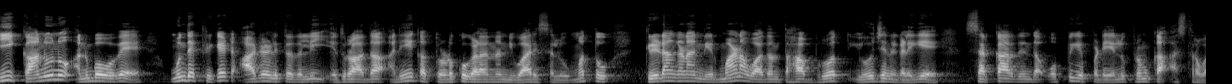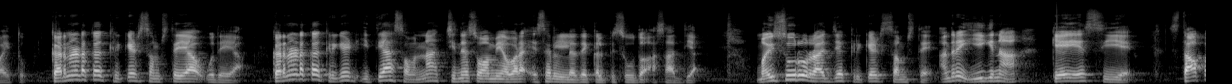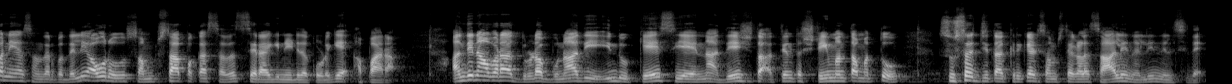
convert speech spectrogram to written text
ಈ ಕಾನೂನು ಅನುಭವವೇ ಮುಂದೆ ಕ್ರಿಕೆಟ್ ಆಡಳಿತದಲ್ಲಿ ಎದುರಾದ ಅನೇಕ ತೊಡಕುಗಳನ್ನು ನಿವಾರಿಸಲು ಮತ್ತು ಕ್ರೀಡಾಂಗಣ ನಿರ್ಮಾಣವಾದಂತಹ ಬೃಹತ್ ಯೋಜನೆಗಳಿಗೆ ಸರ್ಕಾರದಿಂದ ಒಪ್ಪಿಗೆ ಪಡೆಯಲು ಪ್ರಮುಖ ಅಸ್ತ್ರವಾಯಿತು. ಕರ್ನಾಟಕ ಕ್ರಿಕೆಟ್ ಸಂಸ್ಥೆಯ ಉದಯ. ಕರ್ನಾಟಕ ಕ್ರಿಕೆಟ್ ಇತಿಹಾಸವನ್ನು ಚಿನ್ನಸ್ವಾಮಿ ಅವರ ಹೆಸರಿಲ್ಲದೆ ಕಲ್ಪಿಸುವುದು ಅಸಾಧ್ಯ. ಮೈಸೂರು ರಾಜ್ಯ ಕ್ರಿಕೆಟ್ ಸಂಸ್ಥೆ, ಅಂದರೆ ಈಗಿನ ಕೆ ಎಸ್ ಸಿ ಎ ಸ್ಥಾಪನೆಯ ಸಂದರ್ಭದಲ್ಲಿ ಅವರು ಸಂಸ್ಥಾಪಕ ಸದಸ್ಯರಾಗಿ ನೀಡಿದ ಕೊಡುಗೆ ಅಪಾರ. ಅಂದಿನ ಅವರ ದೃಢ ಬುನಾದಿ ಇಂದು ಕೆ ಎಸ್ ಸಿ ಎಯನ್ನು ದೇಶದ ಅತ್ಯಂತ ಶ್ರೀಮಂತ ಮತ್ತು ಸುಸಜ್ಜಿತ ಕ್ರಿಕೆಟ್ ಸಂಸ್ಥೆಗಳ ಸಾಲಿನಲ್ಲಿ ನಿಲ್ಲಿಸಿದೆ.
